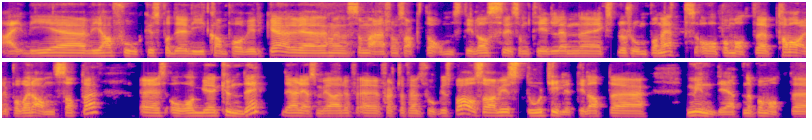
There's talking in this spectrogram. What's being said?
Nei, vi, eh, vi, har fokus på det vi kan påvirke, som er som sagt å omstille oss liksom, til en eksplosjon på nett. Og på en måte ta vare på våre ansatte eh, og kunder. Det er det som vi har eh, først og fremst fokus på. Og så har vi stor tillit til at myndighetene på en måte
